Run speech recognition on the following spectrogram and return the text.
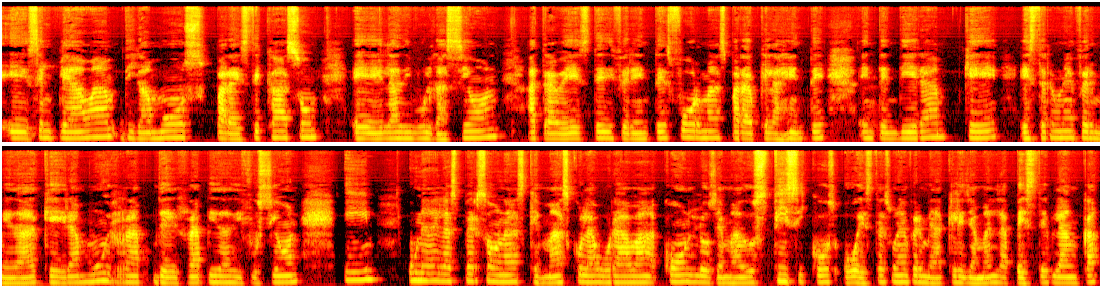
eh, se empleaba, digamos, para este caso, eh, la divulgación a través de diferentes formas para que la gente entendiera que esta era una enfermedad que era muy de rápida difusión y una de las personas que más colaboraba con los llamados tísicos, o esta es una enfermedad que le llaman la peste blanca,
